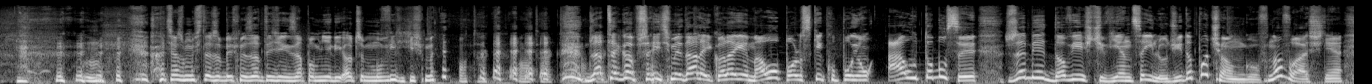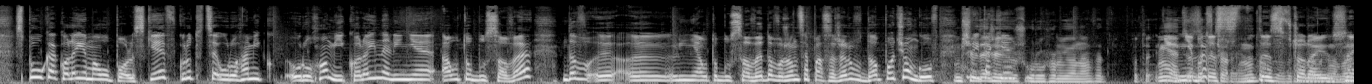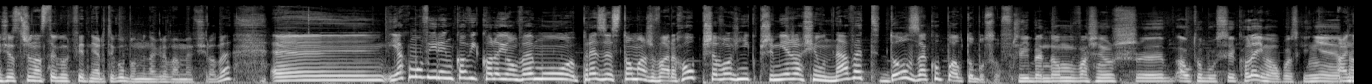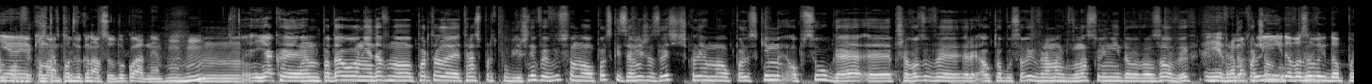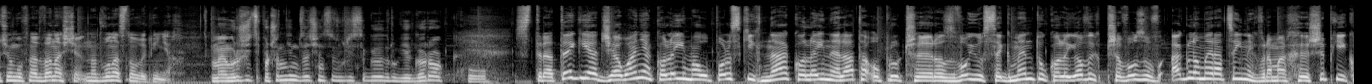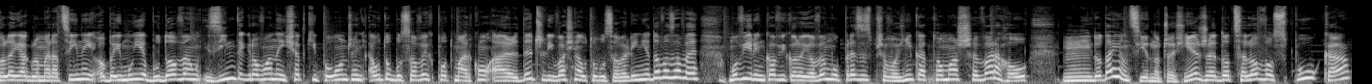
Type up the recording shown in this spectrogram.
Chociaż myślę, żebyśmy za tydzień zapomnieli, o czym mówiliśmy. O tak, o tak. O tak. Dlatego przejdźmy dalej. Koleje małopolskie kupują autobusy, żeby dowieść więcej ludzi do pociągów. No właśnie. Spółka Koleje Małopolskie wkrótce uruchomi, uruchomi kolejne linie autobusowe, do, y, y, linie autobusowe dowożące pasażerów do pociągów. Mi się Czyli wydaje, takie... już uruchomiło nawet... Nie, to Nie, jest bo to jest, wczoraj. No to jest dobra, wczoraj, w sensie z 13 kwietnia artykuł, bo my nagrywamy w środę. Eee, jak mówi rynkowi kolejowemu prezes Tomasz Warchoł, przewoźnik przymierza się nawet do zakupu autobusów. Czyli będą właśnie już y, autobusy kolei małopolskich, nie A tam nie jakichś tam podwykonawców. podwykonawców, dokładnie. Mhm. Mm, Jak e, podało niedawno portal Transport Publiczny, województwo małopolskie zamierza zlecić kolejom małopolskim obsługę e, przewozów e, autobusowych w ramach 12 linii dowozowych. Nie, w ramach pociągów. linii dowozowych do pociągów na 12, na 12 nowych liniach. Mają ruszyć z początkiem 2022 roku. Strategia działania kolei małopolskich na kolejne lata oprócz rozwoju segmentu kolejowych przewozów aglomeracyjnych w ramach szybkiej kolei aglomeracyjnej obejmuje budowę zintegrowanej siatki połączeń autobusowych pod marką ALD, czyli właśnie autobusowe linie dowozowe, mówi rynkowi kolejowemu prezes przewoźnika Tomasz Warchoł, mm, dodając jednocześnie, że docelowo spółka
